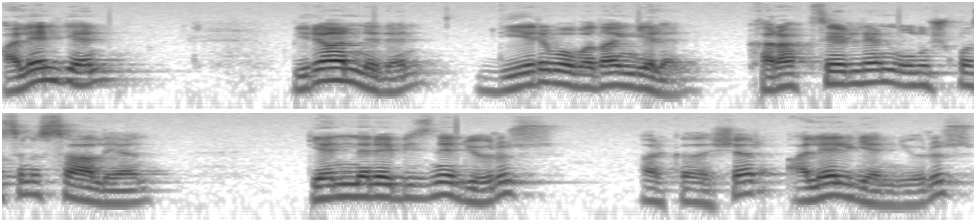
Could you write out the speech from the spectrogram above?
Alelgen, biri anneden, diğeri babadan gelen, karakterlerin oluşmasını sağlayan genlere biz ne diyoruz? Arkadaşlar alelgen diyoruz.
